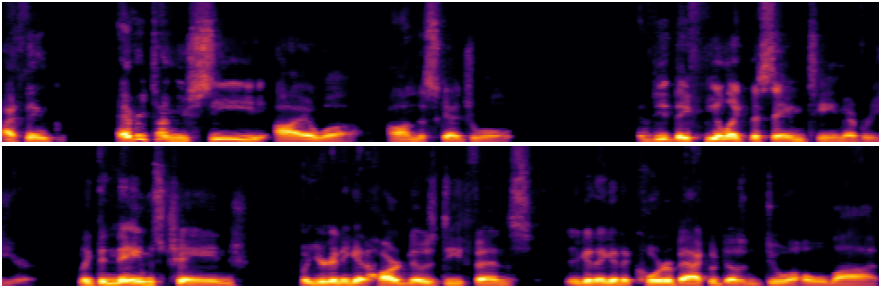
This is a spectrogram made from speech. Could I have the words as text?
I think every time you see Iowa on the schedule, they feel like the same team every year. Like the names change, but you're going to get hard nosed defense. You're going to get a quarterback who doesn't do a whole lot,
